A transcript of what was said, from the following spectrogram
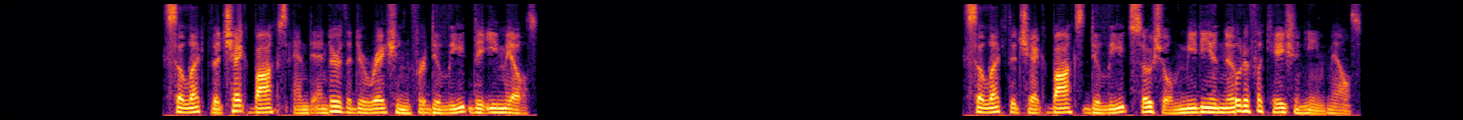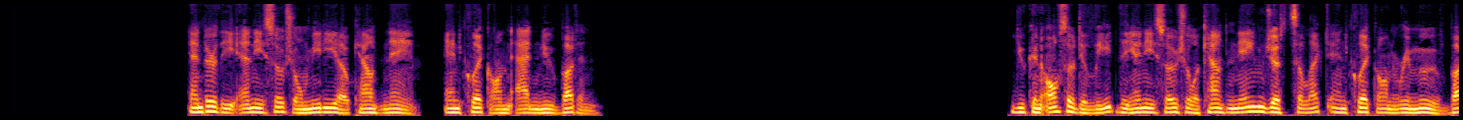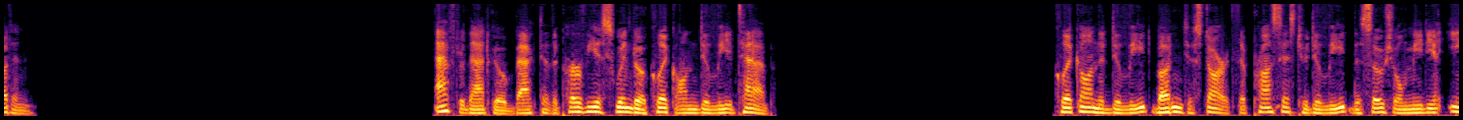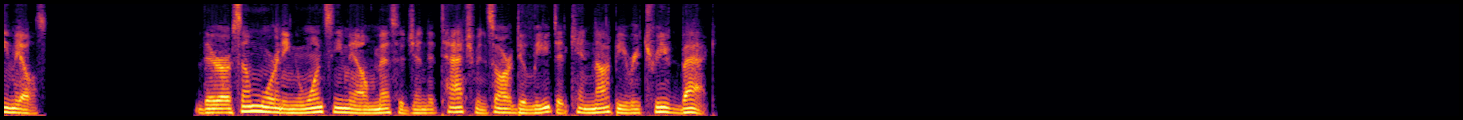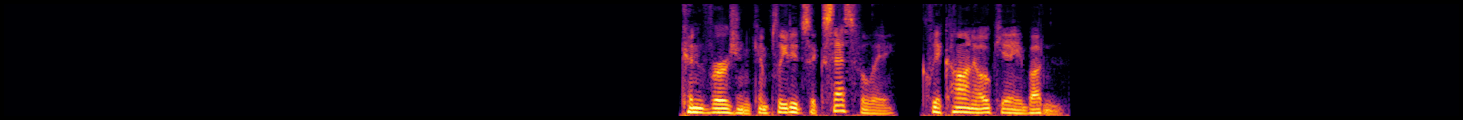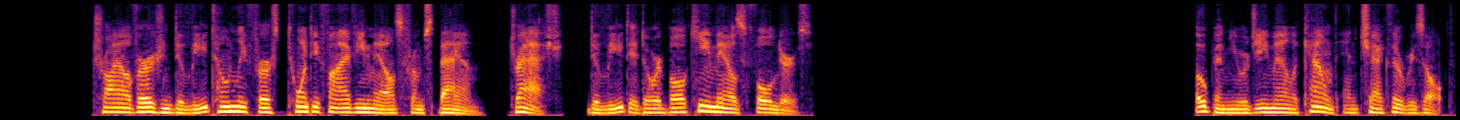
Select the checkbox and enter the duration for Delete the emails. Select the checkbox Delete social media notification emails. Enter the any social media account name, and click on Add New button. You can also delete the any social account name just select and click on Remove button. After that go back to the previous window click on Delete tab. Click on the Delete button to start the process to delete the social media emails. There are some warning once email message and attachments are deleted cannot be retrieved back. Conversion completed successfully, click on OK button. Trial version Delete only first 25 emails from spam, trash, deleted or bulk emails folders. Open your Gmail account and check the result.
